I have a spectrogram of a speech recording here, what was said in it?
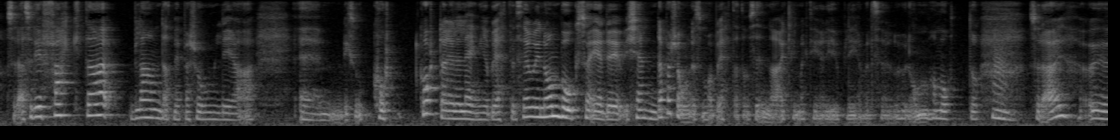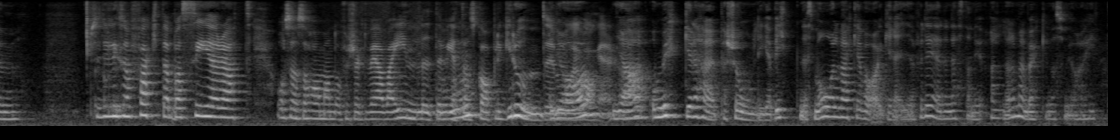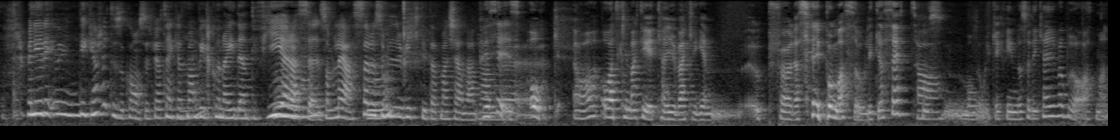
och sådär. Så det är fakta blandat med personliga eh, liksom kort, kortare eller längre berättelser. Och i någon bok så är det kända personer som har berättat om sina klimakterieupplevelser och hur de har mått och sådär. Um, Så det är liksom faktabaserat och sen så har man då försökt väva in lite vetenskaplig grund många gånger. Ja, och mycket det här personliga vittnesmål verkar vara grejen. För det är det nästan i alla de här böckerna som jag har hittat. Men det, det är kanske inte så konstigt för jag tänker att man vill kunna identifiera Mm. sig. Som läsare så blir det viktigt att man känner att man... Precis, eh, och, ja, och att klimakteriet kan ju verkligen uppföra sig på massa olika sätt Ja. hos många olika kvinnor. Så det kan ju vara bra att man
